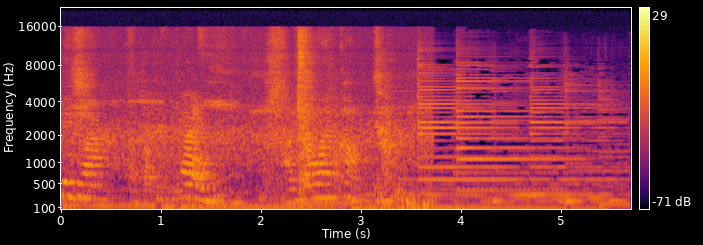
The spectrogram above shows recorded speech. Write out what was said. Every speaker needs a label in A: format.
A: Hãy subscribe cho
